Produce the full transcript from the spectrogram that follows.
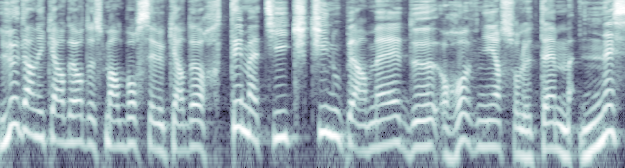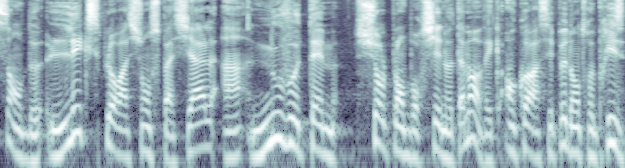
Le dernier quart d'heure de Smart Bourse, c'est le quart d'heure thématique qui nous permet de revenir sur le thème naissant de l'exploration spatiale, un nouveau thème sur le plan boursier notamment, avec encore assez peu d'entreprises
